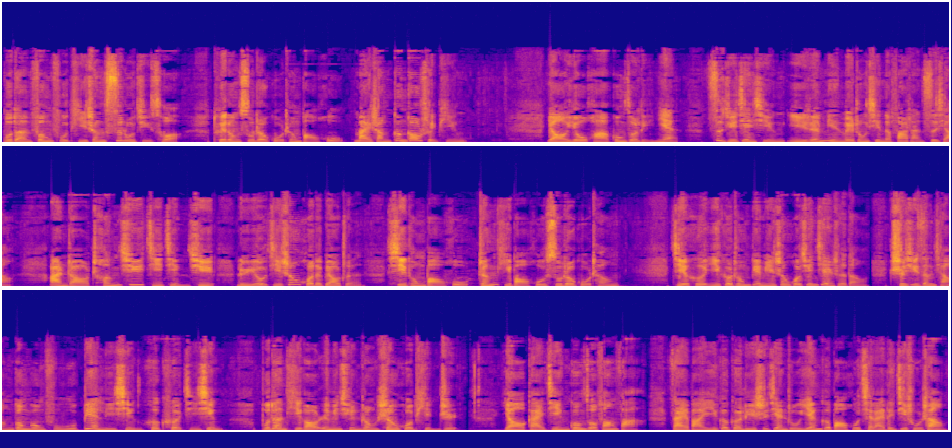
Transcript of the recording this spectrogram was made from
不断丰富提升思路举措，推动苏州古城保护迈上更高水平。要优化工作理念，自觉践行以人民为中心的发展思想，按照城区及景区、旅游及生活的标准，系统保护、整体保护苏州古城。结合一刻钟便民生活圈建设等，持续增强公共服务便利性和可及性，不断提高人民群众生活品质。要改进工作方法，在把一个个历史建筑严格保护起来的基础上，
